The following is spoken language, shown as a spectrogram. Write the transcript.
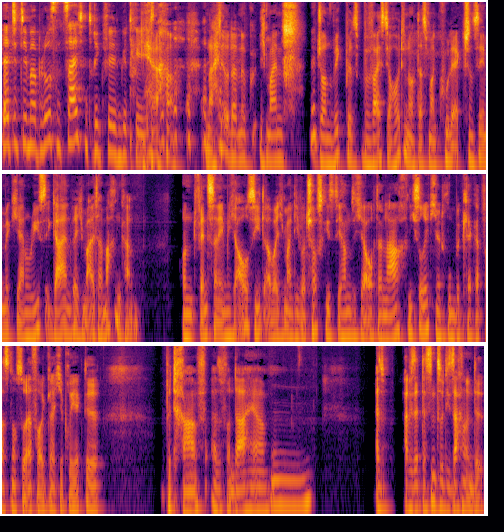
Hättet ihr mal bloß einen Zeichentrickfilm gedreht. Ja, nein, oder eine, ich meine, John Wick beweist ja heute noch, dass man coole Action-Szenen mit Keanu Reeves, egal in welchem Alter, machen kann. Und wenn es dann eben nicht aussieht, aber ich meine, die Wachowskis, die haben sich ja auch danach nicht so richtig mit Ruhm bekleckert, was noch so erfolgreiche Projekte betraf. Also von daher, mhm. also, aber wie gesagt, das sind so die Sachen, und äh,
